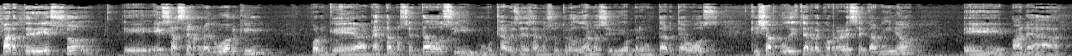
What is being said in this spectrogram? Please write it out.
parte de eso eh, es hacer networking porque acá estamos sentados y muchas veces a nosotros dos nos sirvió preguntarte a vos que ya pudiste recorrer ese camino para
